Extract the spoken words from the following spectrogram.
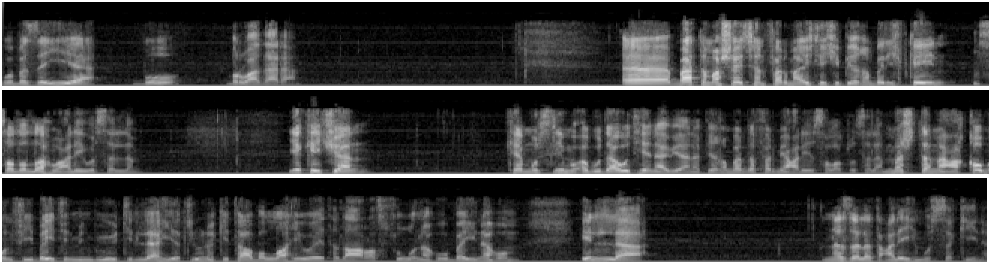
و برواداران بعد آه، ما با تەماشای چەند فەرمایشتێکی پێغمبەریش بکەین صلى الله عليه وسلم یەکێکیان كمسلم أبو داود هنا بيانا في غمر دفرمي عليه الصلاة والسلام ما اجتمع قوم في بيت من بيوت الله يتلون كتاب الله ويتدارسونه بينهم إلا نزلت عليهم السكينة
